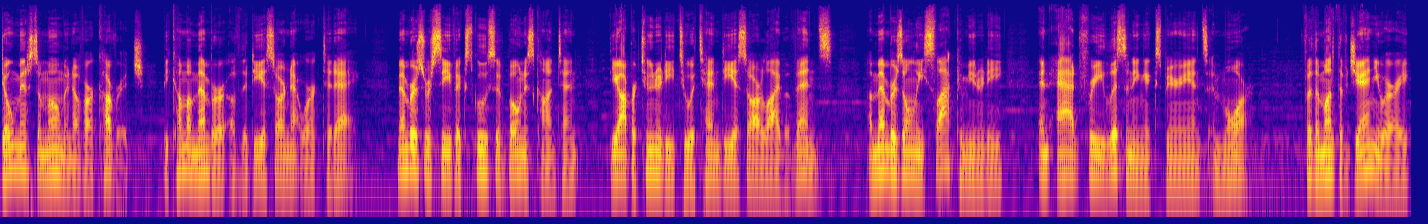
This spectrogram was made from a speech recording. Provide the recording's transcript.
Don't miss a moment of our coverage. Become a member of the DSR network today. Members receive exclusive bonus content, the opportunity to attend DSR live events, a members only Slack community, an ad free listening experience, and more. For the month of January,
